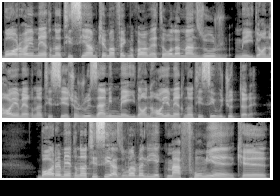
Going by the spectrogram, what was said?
بارهای مغناطیسی هم که من فکر می‌کنم احتمالا منظور میدانهای مغناطیسیه چون روی زمین میدانهای مغناطیسی وجود داره. بار مغناطیسی از اونور ولی یک مفهومیه که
